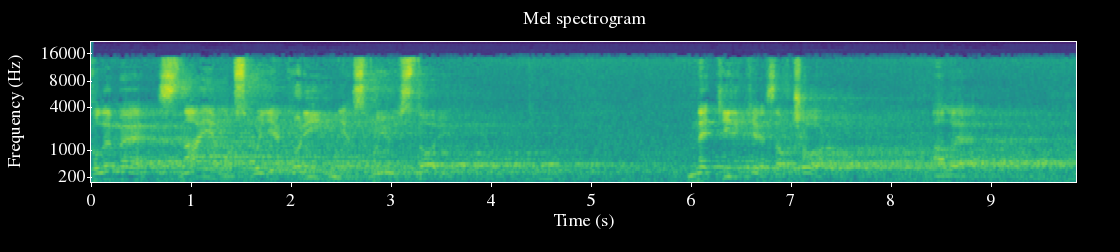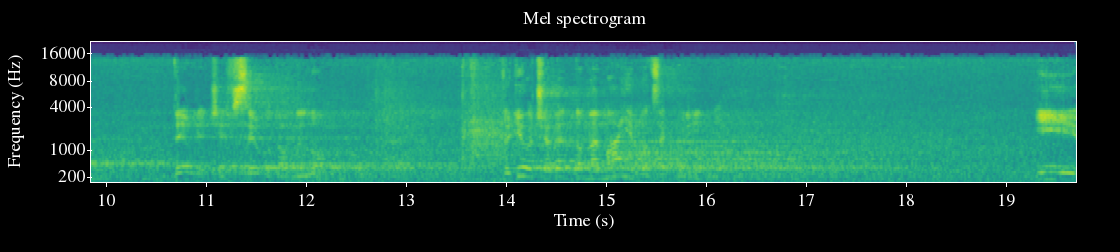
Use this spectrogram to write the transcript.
коли ми знаємо своє коріння, свою історію, не тільки завчора, але дивлячись в силу давнину, тоді, очевидно, ми маємо це коріння. І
